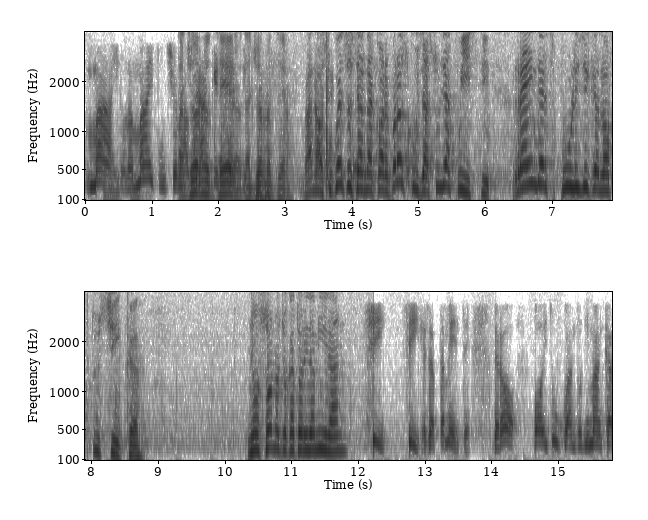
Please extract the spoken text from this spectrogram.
mai, non ha mai funzionato. Dal giorno zero, dal giorno zero. Ma no, su questo siamo d'accordo. Però scusa, sugli acquisti, Reinders, Pulisic, Loftus Cheek non sono giocatori da Milan? Sì, sì, esattamente. Però poi tu quando ti manca,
